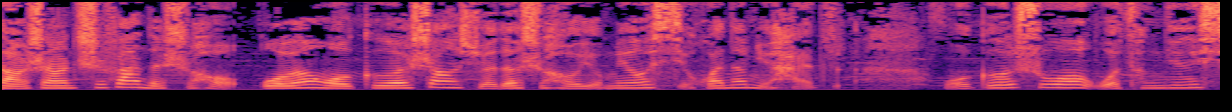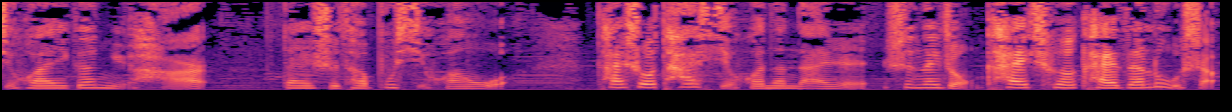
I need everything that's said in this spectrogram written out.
早上吃饭的时候，我问我哥上学的时候有没有喜欢的女孩子，我哥说我曾经喜欢一个女孩，但是他不喜欢我。他说他喜欢的男人是那种开车开在路上，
